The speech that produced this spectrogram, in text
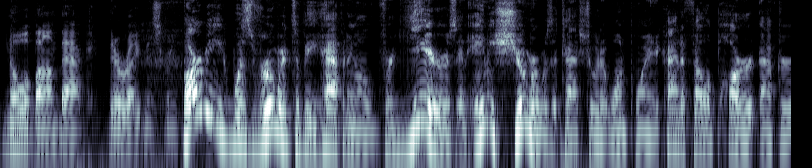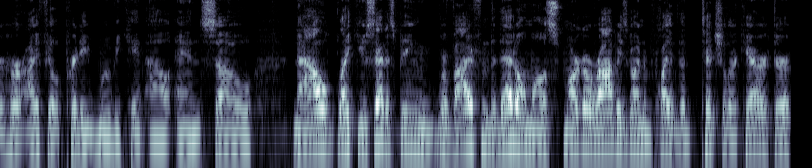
Noah Baumbach, they're writing a screenplay. Barbie was rumored to be happening all, for years, and Amy Schumer was attached to it at one point. It kind of fell apart after her "I Feel Pretty" movie came out, and so now, like you said, it's being revived from the dead almost. Margot Robbie's going to play the titular character,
